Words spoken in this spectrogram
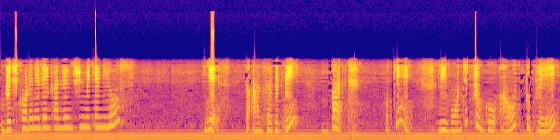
which coordinating conjunction we can use? Yes, the answer would be but. Okay, we wanted to go out to play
